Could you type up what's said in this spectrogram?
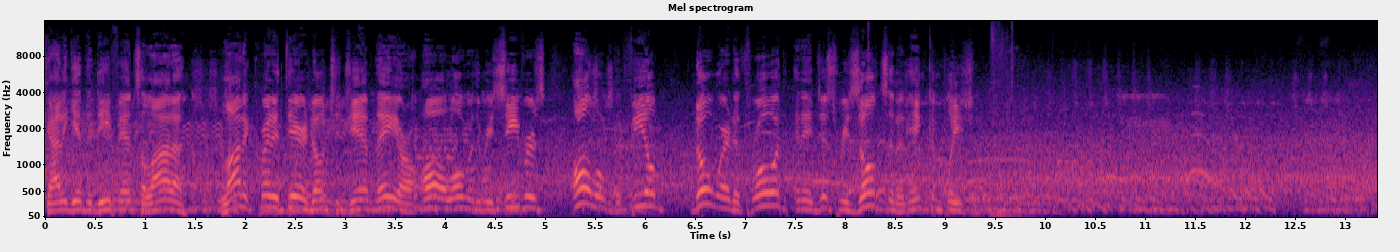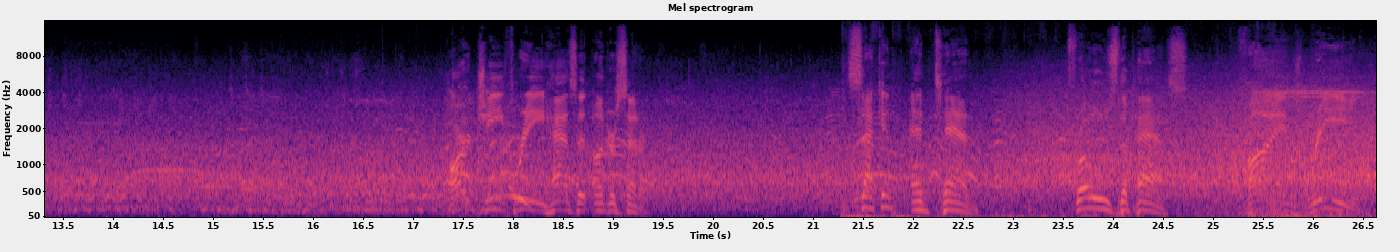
Got to give the defense a lot of a lot of credit there, don't you, Jim? They are all over the receivers, all over the field, nowhere to throw it, and it just results in an incompletion. RG3 has it under center. Second and 10. Throws the pass. Finds Reed.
